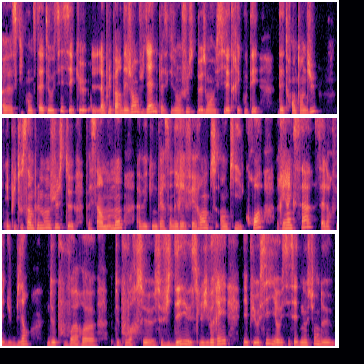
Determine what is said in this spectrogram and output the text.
ce qu'il constatait aussi, c'est que la plupart des gens viennent parce qu'ils ont juste besoin aussi d'être écoutés, d'être entendus. Et puis tout simplement juste passer un moment avec une personne référente en qui ils croient, rien que ça, ça leur fait du bien de pouvoir, euh, de pouvoir se, se, vider, se livrer. Et puis aussi, il y a aussi cette notion de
